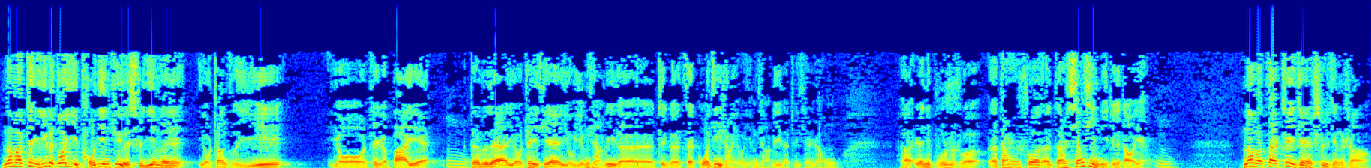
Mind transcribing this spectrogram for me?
那么这一个多亿投进去，是因为有章子怡，有这个八爷，嗯对不对？有这些有影响力的，这个在国际上有影响力的这些人物，呃，人家不是说，呃，当然说，呃，当然相信你这个导演。嗯那么在这件事情上，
